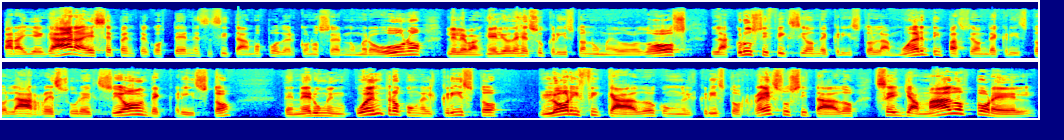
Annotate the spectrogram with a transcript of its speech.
para llegar a ese Pentecostés necesitamos poder conocer, número uno, el Evangelio de Jesucristo, número dos, la crucifixión de Cristo, la muerte y pasión de Cristo, la resurrección de Cristo, tener un encuentro con el Cristo glorificado, con el Cristo resucitado, ser llamados por Él,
